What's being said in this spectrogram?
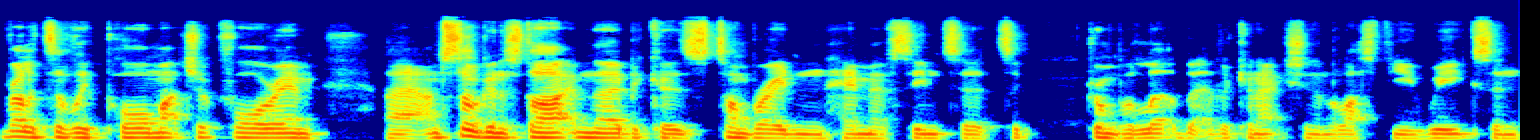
relatively poor matchup for him. Uh, I'm still going to start him though because Tom Brady and him have seemed to, to a little bit of a connection in the last few weeks, and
